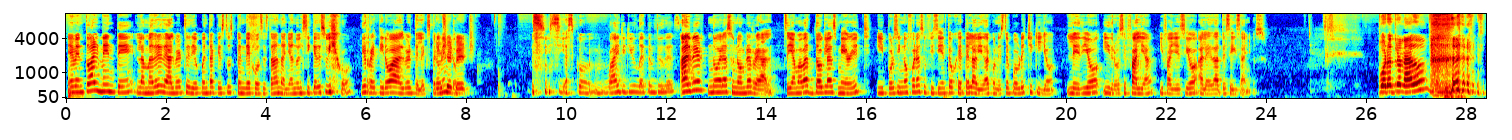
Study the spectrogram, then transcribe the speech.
eventualmente la madre de Albert se dio cuenta que estos pendejos estaban dañando el psique de su hijo y retiró a Albert del experimento. No shit, Sí, sí, es como, why did you let them do this? Albert no era su nombre real. Se llamaba Douglas Merritt y por si no fuera suficiente ojete la vida con este pobre chiquillo, le dio hidrocefalia y falleció a la edad de 6 años. Por otro lado,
